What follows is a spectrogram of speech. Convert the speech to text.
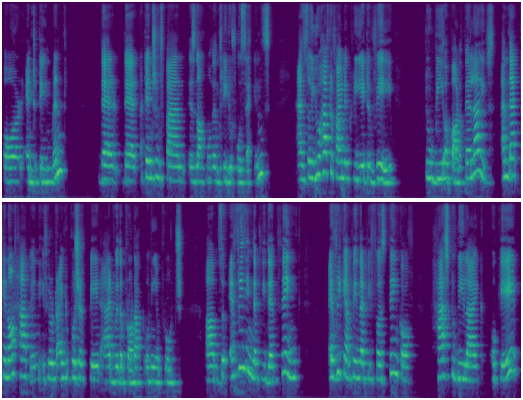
for entertainment. Their their attention span is not more than three to four seconds. And so you have to find a creative way to be a part of their lives. And that cannot happen if you're trying to push a paid ad with a product only approach. Um, so everything that we then think, every campaign that we first think of, has to be like, okay,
